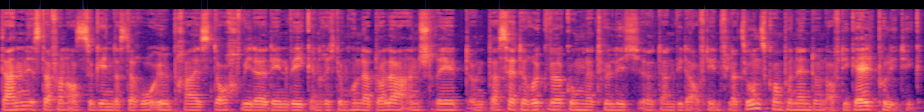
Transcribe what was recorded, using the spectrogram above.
dann ist davon auszugehen, dass der Rohölpreis doch wieder den Weg in Richtung 100 Dollar anstrebt. Und das hätte Rückwirkungen natürlich äh, dann wieder auf die Inflationskomponente und auf die Geldpolitik.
